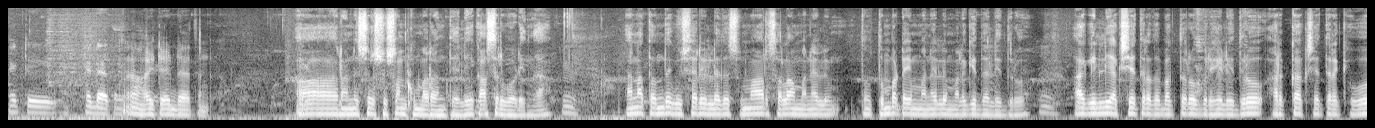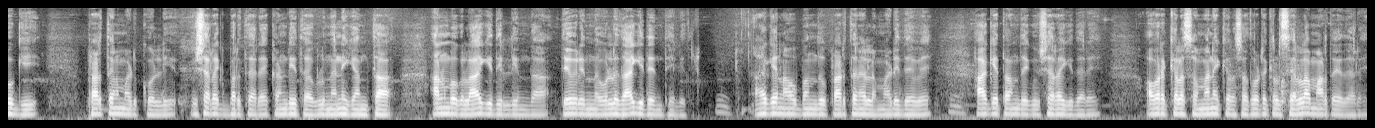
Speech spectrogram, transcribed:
ಆಯ್ತು ಹೈಟ್ ಎಡ್ಡೆ ಆತಂಡು ಆ, ನನ್ನ ಹೆಸರು ಸುಶಾಂತ್ ಕುಮಾರ್ ಅಂತೇಳಿ ಕಾಸರಗೋಡಿಂದ. ನನ್ನ ತಂದೆಗೆ ಹುಷಾರಿಲ್ಲದೆ ಸುಮಾರು ಸಲ ಮನೆಯಲ್ಲಿ ತುಂಬ ಟೈಮ್ ಮನೆಯಲ್ಲಿ ಮಲಗಿದ್ದಲ್ಲಿದ್ದರು ಆಗ ಇಲ್ಲಿ ಆ ಕ್ಷೇತ್ರದ ಭಕ್ತರೊಬ್ಬರು ಹೇಳಿದರು ಅರ್ಕ ಕ್ಷೇತ್ರಕ್ಕೆ ಹೋಗಿ ಪ್ರಾರ್ಥನೆ ಮಾಡಿಕೊಳ್ಳಿ. ಹುಷಾರಾಗಿ ಬರ್ತಾರೆ. ಖಂಡಿತವಾಗ್ಲೂ ನನಗೆ ಅಂಥ ಅನುಭವಗಳಾಗಿದೆ ಇಲ್ಲಿಂದ. ದೇವರಿಂದ ಒಳ್ಳೆಯದಾಗಿದೆ ಅಂತ ಹೇಳಿದರು. ಹಾಗೆ ನಾವು ಬಂದು ಪ್ರಾರ್ಥನೆ ಎಲ್ಲ ಮಾಡಿದ್ದೇವೆ. ಹಾಗೆ ತಂದೆಗೆ ಹುಷಾರಾಗಿದ್ದಾರೆ. ಅವರ ಕೆಲಸ, ಮನೆ ಕೆಲಸ, ತೋಟ ಕೆಲಸ ಎಲ್ಲ ಮಾಡ್ತಾಯಿದ್ದಾರೆ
